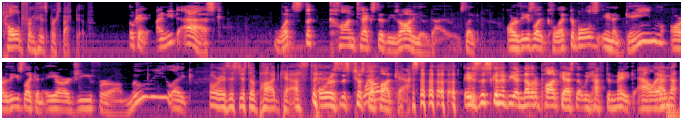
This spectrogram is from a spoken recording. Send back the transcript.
told from his perspective. Okay, I need to ask what's the context of these audio diaries? Like, are these like collectibles in a game? Are these like an ARG for a movie? Like, Or is this just a podcast? or is this just Well- a podcast? is this going to be another podcast that we have to make, Alan? I'm not.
